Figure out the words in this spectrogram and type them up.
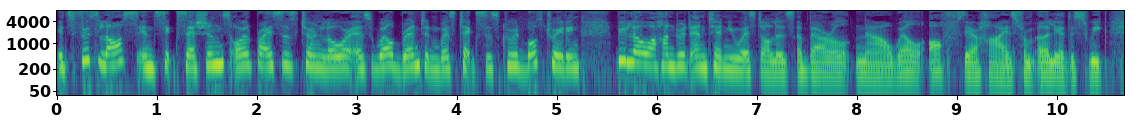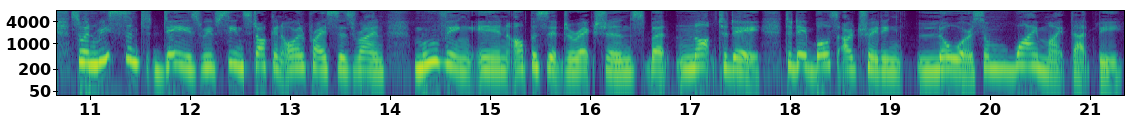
Its fifth loss in six sessions. Oil prices turn lower as well. Brent and West Texas crude both trading below 110 US dollars a barrel now, well off their highs from earlier this week. So in recent days, we've seen stock and oil prices, Ryan, moving in opposite directions, but not today. Today, both are trading lower. So why might that be?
